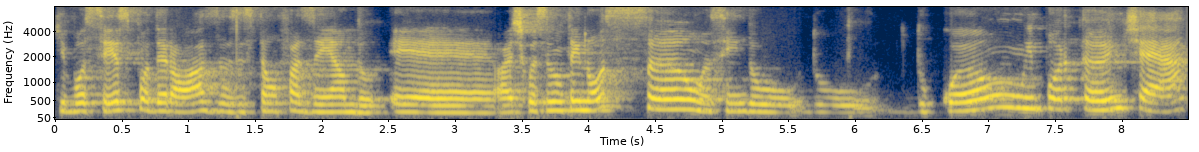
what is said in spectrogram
que vocês poderosas estão fazendo, é, acho que você não tem noção assim do, do, do quão importante é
